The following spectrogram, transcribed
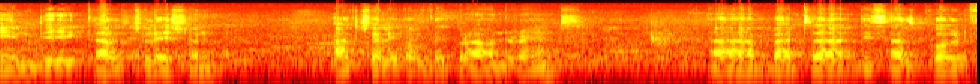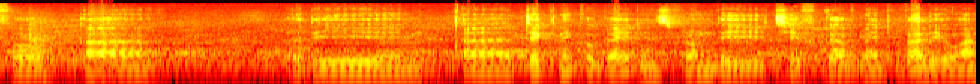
in the calculation actually of the ground rent, uh, but uh, this has called for the technical guidance from the chief government valuer.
